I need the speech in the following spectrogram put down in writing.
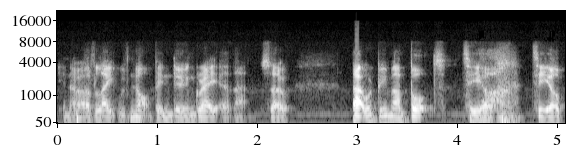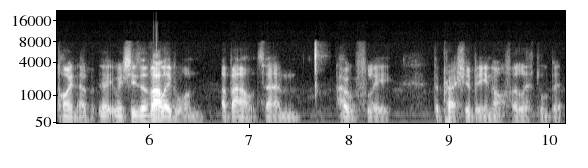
you know, of late we've not been doing great at that. So that would be my but to your to your point, of, which is a valid one about um, hopefully the pressure being off a little bit.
